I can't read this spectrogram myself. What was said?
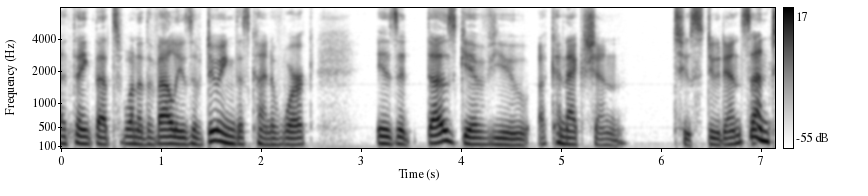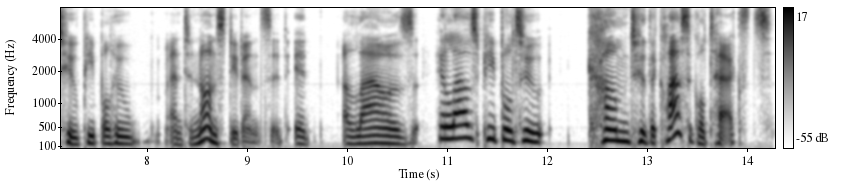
I think that's one of the values of doing this kind of work, is it does give you a connection to students and to people who and to non-students. It, it allows it allows people to come to the classical texts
